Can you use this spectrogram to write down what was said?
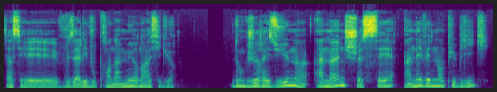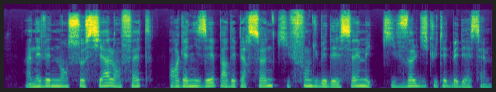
Ça, c'est vous allez vous prendre un mur dans la figure. Donc je résume, un munch, c'est un événement public, un événement social en fait, organisé par des personnes qui font du BDSM et qui veulent discuter de BDSM.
